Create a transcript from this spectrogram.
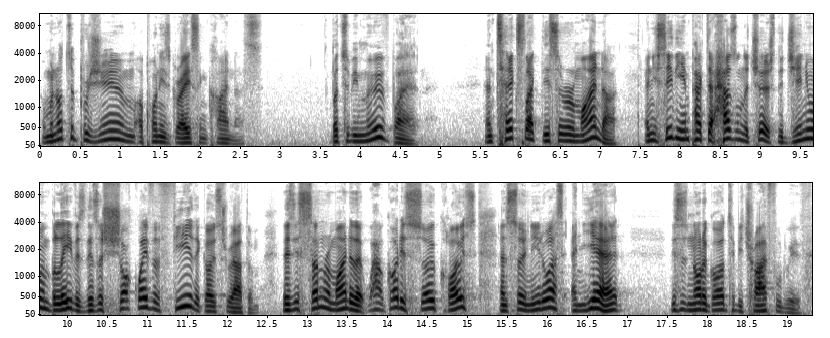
And we're not to presume upon His grace and kindness, but to be moved by it. And texts like this are a reminder. And you see the impact it has on the church. The genuine believers, there's a shockwave of fear that goes throughout them. There's this sudden reminder that, wow, God is so close and so near to us, and yet this is not a God to be trifled with.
